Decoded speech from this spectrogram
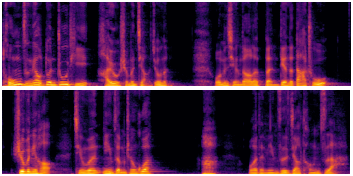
童子尿炖猪蹄还有什么讲究呢？我们请到了本店的大厨师傅，你好，请问您怎么称呼啊？啊。我的名字叫童子啊。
